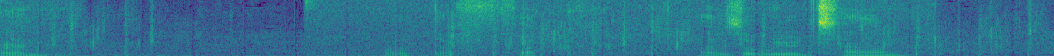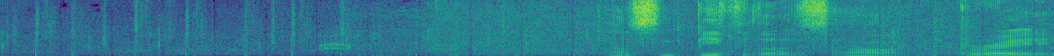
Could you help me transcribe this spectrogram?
Or what the fuck? That was a weird sound. That was some beefaloes. Oh, great.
